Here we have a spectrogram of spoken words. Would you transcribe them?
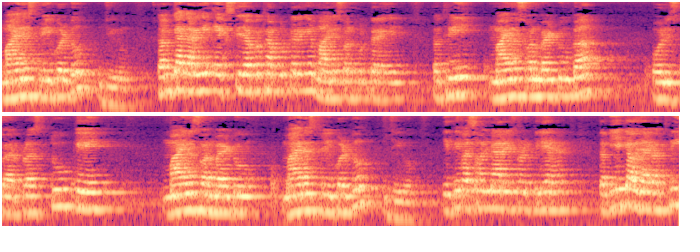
minus three equal to zero तो हम क्या करेंगे? एक्स की जगह क्या पुट करेंगे? माइनस वन पुट करेंगे। तो three minus one by two का whole square plus two k minus one by two minus three equal to zero इतनी बात समझ में आ रही है क्लियर है? तब ये क्या हो जाएगा? थ्री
